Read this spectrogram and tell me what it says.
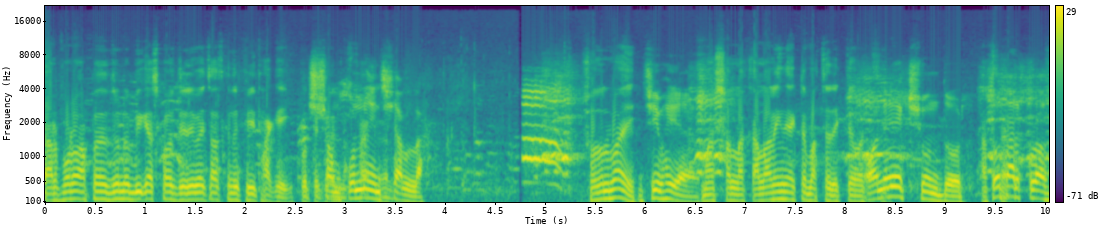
তারপরেও আপনাদের জন্য বিকাশ খরচ ডেলিভারি চার্জ কিন্তু ফ্রি থাকেই সম্পূর্ণ ইনশাল্লাহ। সদল ভাই? জি ভাইয়া। মার্শাল্লাহ কালারিং একটা বাচ্চা দেখতে পাচ্ছি। অনেক সুন্দর। আচ্ছা। তো তার ক্রস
